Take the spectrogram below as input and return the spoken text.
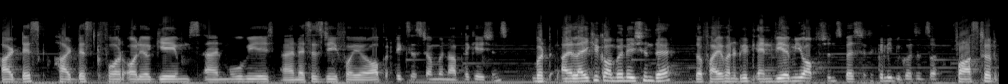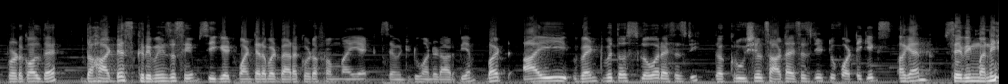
hard disk. Hard disk for all your games and movies, and SSD for your operating system and applications. But I like your combination there. The 500 gig NVMe option specifically because it's a faster protocol there. The hard disk remains the same Seagate 1 terabyte Barracuda from my end 7200 RPM but I went with a slower SSD the Crucial SATA SSD 240 gigs. Again saving money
